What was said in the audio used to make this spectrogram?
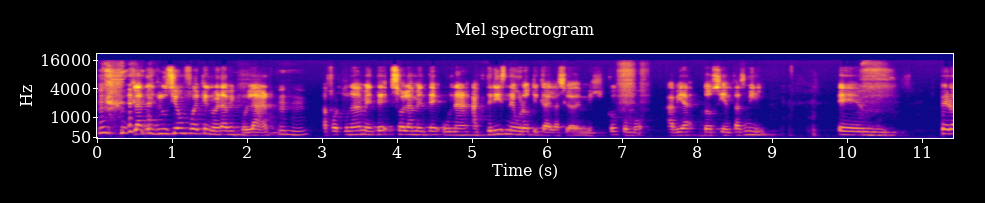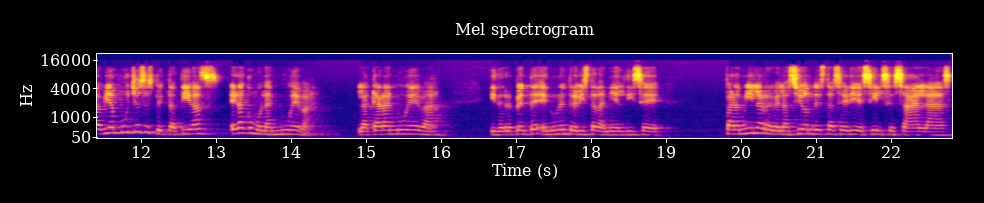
la conclusión fue que no era bipolar. Afortunadamente, solamente una actriz neurótica de la Ciudad de México, como había 200 mil. Em, pero había muchas expectativas, era como la nueva, la cara nueva. Y de repente en una entrevista Daniel dice, para mí la revelación de esta serie es Ilse Salas,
